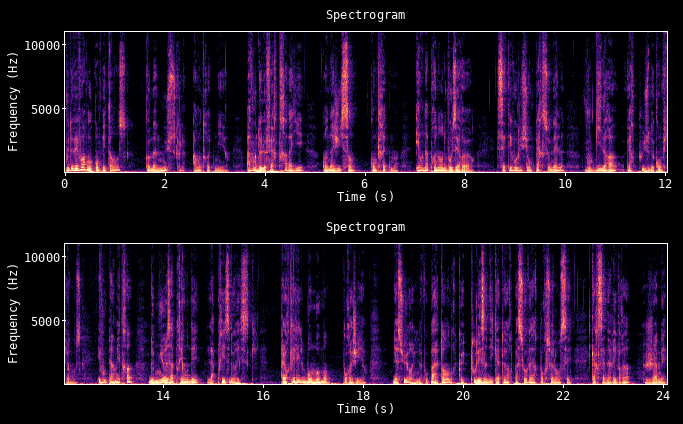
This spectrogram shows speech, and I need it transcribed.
Vous devez voir vos compétences comme un muscle à entretenir. À vous de le faire travailler en agissant concrètement et en apprenant de vos erreurs. Cette évolution personnelle vous guidera vers plus de confiance et vous permettra de mieux appréhender la prise de risque. Alors quel est le bon moment pour agir? Bien sûr, il ne faut pas attendre que tous les indicateurs passent au vert pour se lancer, car ça n'arrivera jamais.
